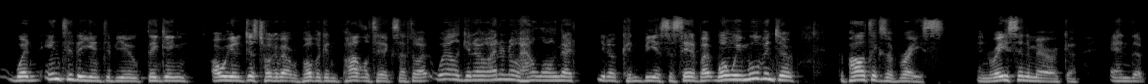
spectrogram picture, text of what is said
went into the interview thinking, are we going to just talk about Republican politics? I thought, well, you know, I don't know how long that, you know, can be a sustainable. But when we move into the politics of race and race in America and the,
